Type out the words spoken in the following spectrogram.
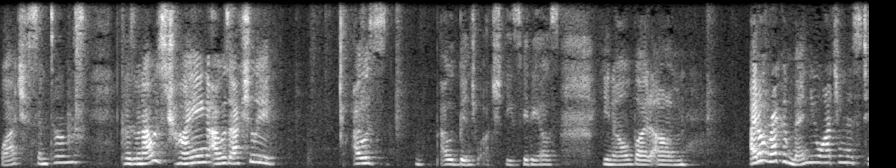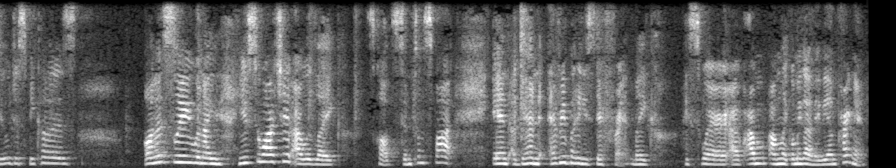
watch symptoms because when I was trying, I was actually, I was, I would binge watch these videos, you know, but um, I don't recommend you watching this too, just because honestly, when I used to watch it, I would like, it's called Symptom Spot. And again, everybody's different. Like, I swear, I, I'm, I'm like, oh my God, maybe I'm pregnant.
